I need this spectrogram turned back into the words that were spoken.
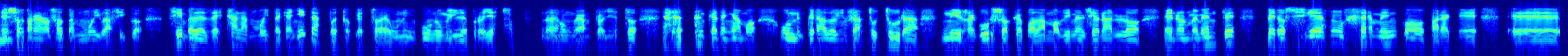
Eso para nosotros es muy básico. Siempre desde escalas muy pequeñitas, puesto que esto es un, humilde proyecto, no es un gran proyecto que tengamos un grado de infraestructura ni recursos que podamos dimensionarlo enormemente, pero sí es un germen como para que eh,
